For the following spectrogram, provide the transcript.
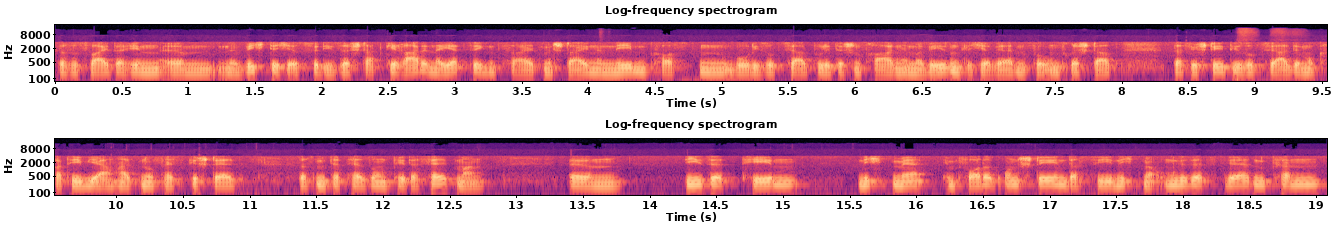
dass es weiterhin ähm, wichtig ist für diese Stadt, gerade in der jetzigen Zeit mit steigenden Nebenkosten, wo die sozialpolitischen Fragen immer wesentlicher werden für unsere Stadt. Dafür steht die Sozialdemokratie. Wir haben halt nur festgestellt, dass mit der Person Peter Feldmann ähm, diese Themen nicht mehr im Vordergrund stehen, dass sie nicht mehr umgesetzt werden können,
